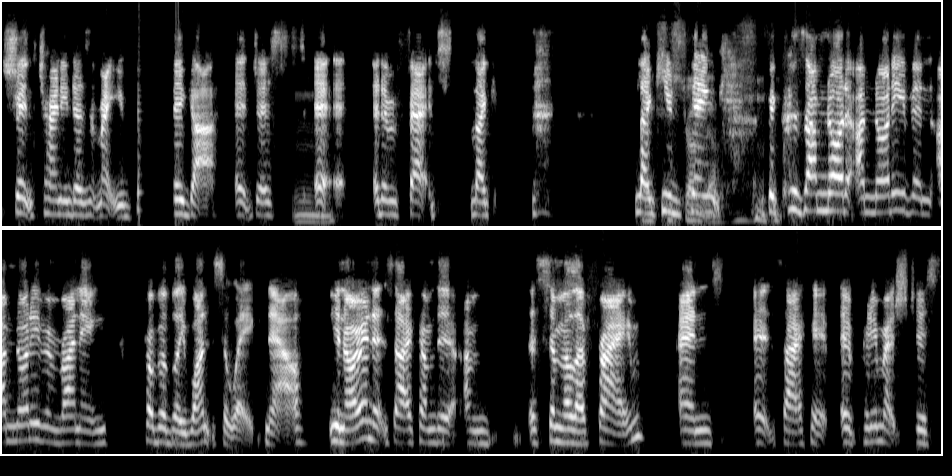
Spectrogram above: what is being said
strength training doesn't make you bigger. It just mm. it, and in fact like like you'd think because i'm not i'm not even i'm not even running probably once a week now you know and it's like i'm the i'm a similar frame and it's like it, it pretty much just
